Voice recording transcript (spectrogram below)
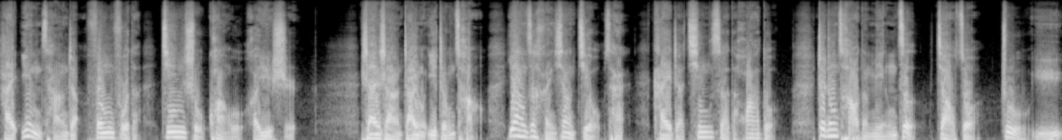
还蕴藏着丰富的金属矿物和玉石。山上长有一种草，样子很像韭菜，开着青色的花朵。这种草的名字。叫做茱萸，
